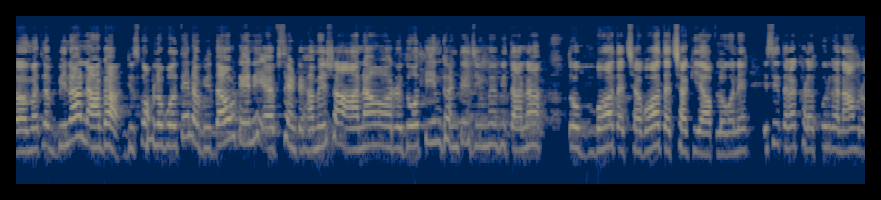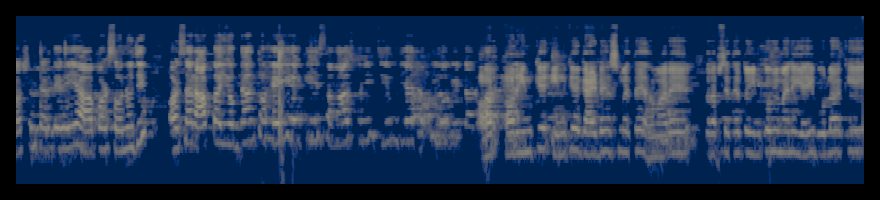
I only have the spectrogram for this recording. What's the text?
मतलब बिना नागा, जिसको हम लोग बोलते हैं ना विदाउट एनी एबसेंट हमेशा आना और दो तीन घंटे जिम में बिताना तो बहुत अच्छा बहुत अच्छा किया आप लोगों ने। इसी तरह खड़गपुर का नाम रोशन करते रहिए आप और सोनू जी। और सर, आपका योगदान तो है ही है कि समाज को ही जिम दिया तभी लोग और और इनके इनके गाइडेंस में थे, हमारे तरफ़ से थे तो इनको भी मैंने यही बोला कि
